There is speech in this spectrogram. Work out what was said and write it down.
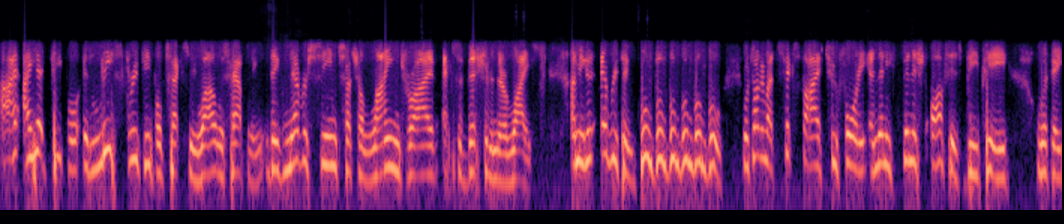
I, I had people, at least three people text me while it was happening. They've never seen such a line drive exhibition in their life. I mean, everything boom, boom, boom, boom, boom, boom. We're talking about 6'5, 240, and then he finished off his BP with a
